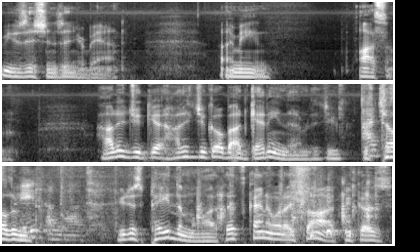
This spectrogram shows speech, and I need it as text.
musicians in your band. I mean, awesome. How did you get? How did you go about getting them? Did you just I just tell them? paid a lot. You just paid them a lot. That's kind of what I thought because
